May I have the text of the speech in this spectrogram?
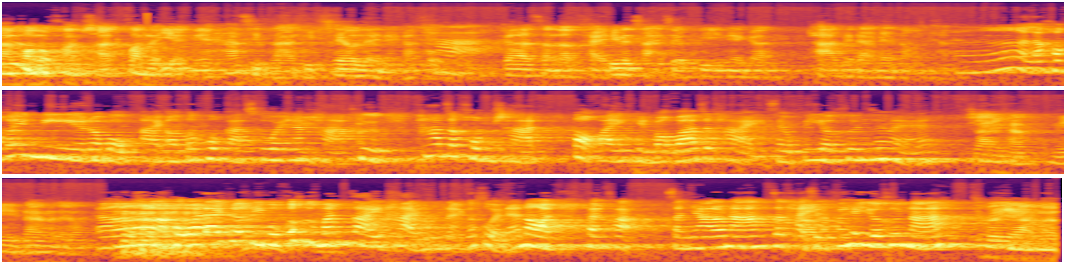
มาพร้อมกับความชัดความละเอียดเนี่ย50 ล้านพิกเซลเลยนะครับผม ค่ะ ก็สำหรับใครที่เป็นสายเซลฟี่เนี่ยก็พลาดไม่ได้แน่นอนครับ เออแล้วเขาก็ยังมีระบบ eye auto focus ด้วยนะคะ คือภาพจะคมชัดต่อไปเห็นบอกว่าจะถ่ายเซลฟี่เยอะขึ้นใช่ไหม ใช่ครับ นี่ได้มาแล้วอ่าเพราะว่าได้เครื่องนี้ปุ๊บก็คือมั่นใจถ่ายมุมไหนก็สวยแน่นอนแฟนคลับสัญญาแล้วนะ จะถ่ายเซลฟี่ให้เยอะขึ้นนะ ที่พยายามมา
